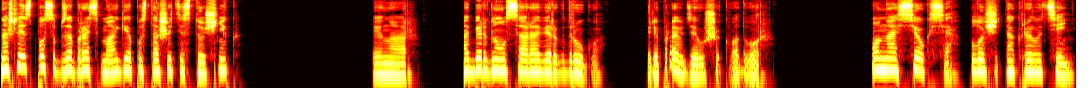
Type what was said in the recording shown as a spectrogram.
Нашли способ забрать магию, опустошить источник? «Инар», — обернулся Аравер к другу, — «переправь девушек во двор». Он осекся, площадь накрыла тень.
